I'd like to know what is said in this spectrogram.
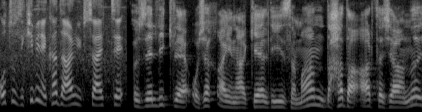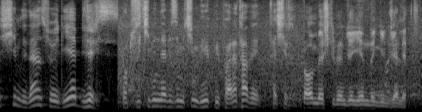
32 bine kadar yükseltti. özellikle Ocak ayına geldiği zaman daha da artacağını şimdiden söyleyebiliriz. 32 bin de bizim için büyük bir para tabii taşırız. 15 gün önce yeniden güncellettim.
